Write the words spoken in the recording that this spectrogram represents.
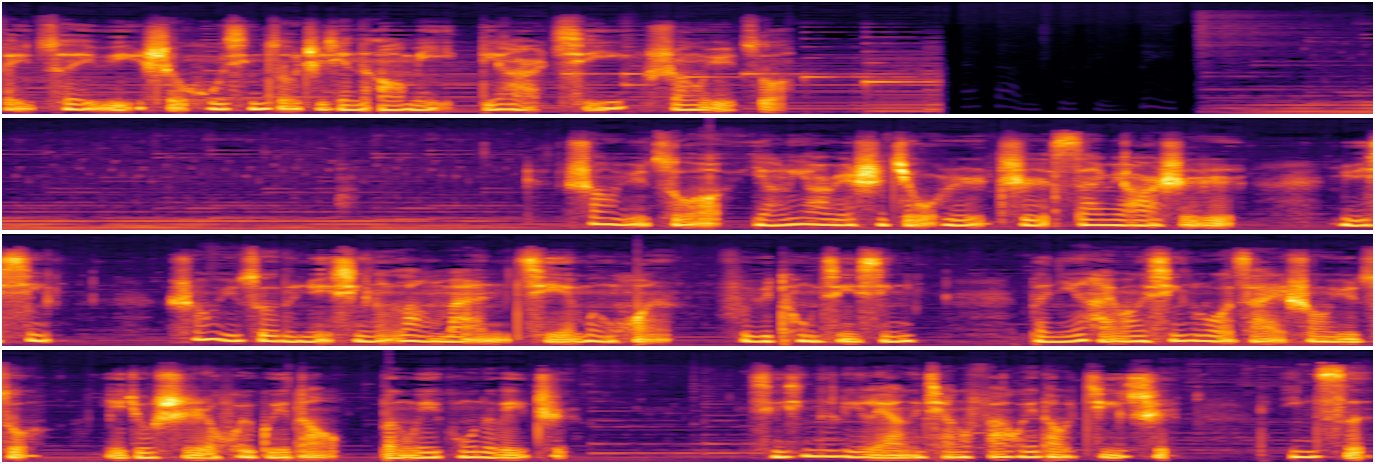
翡翠与守护星座之间的奥秘第二期双鱼座。双鱼座，阳历二月十九日至三月二十日，女性。双鱼座的女性浪漫且梦幻，富于同情心。本年海王星落在双鱼座，也就是回归到本位宫的位置，行星的力量将发挥到极致。因此，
